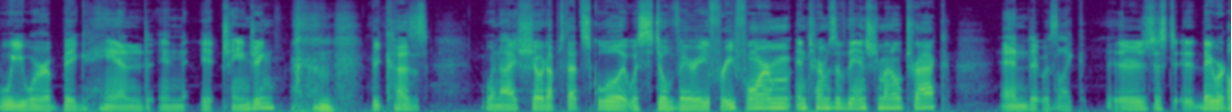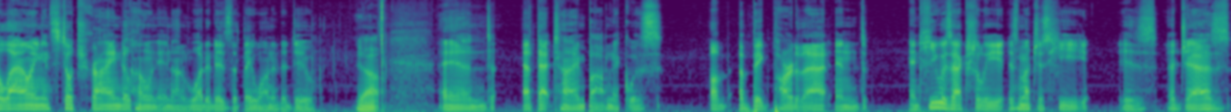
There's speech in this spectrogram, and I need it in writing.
we were a big hand in it changing, hmm. because when I showed up to that school, it was still very freeform in terms of the instrumental track. And it was like, was just, they were allowing and still trying to hone in on what it is that they wanted to do. yeah. And at that time, Bobnik was a, a big part of that. And, and he was actually, as much as he is a jazz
